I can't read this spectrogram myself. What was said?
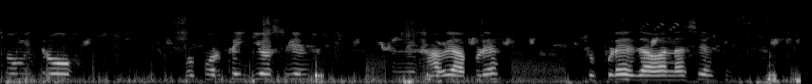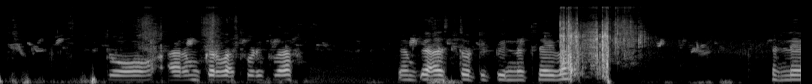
તો મિત્રો, બપોર થઈ ગયો છે અને હવે આપણે સુપડે જવાના છે. તો આરામ કરવા થોડીક વાર કેમ કે આજ તો ટિફિન નથી લાવ્યા. એટલે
